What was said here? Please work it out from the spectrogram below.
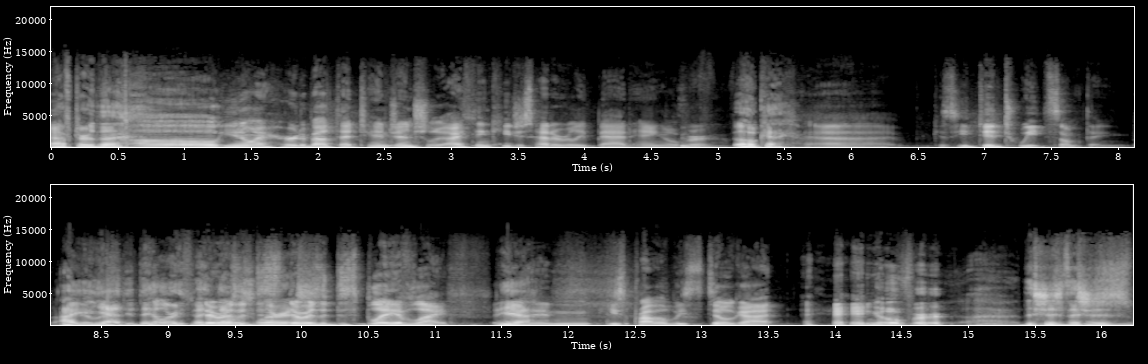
after the Oh, you know, I heard about that tangentially. I think he just had a really bad hangover okay. because he did tweet something. I was- yeah the, the Hillary thing There was, was, a dis- there was a display of life. Yeah. and he's probably still got hangover. this is this is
